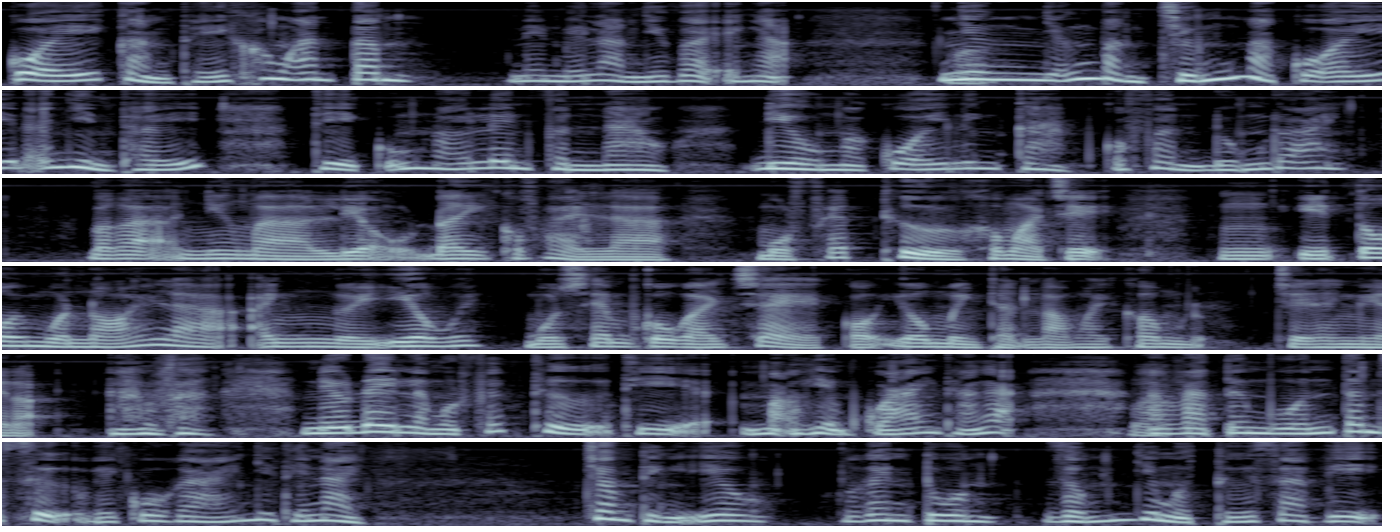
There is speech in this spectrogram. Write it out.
Cô ấy cảm thấy không an tâm nên mới làm như vậy anh ạ. Nhưng những bằng chứng mà cô ấy đã nhìn thấy thì cũng nói lên phần nào điều mà cô ấy linh cảm có phần đúng đó anh. Vâng ạ, nhưng mà liệu đây có phải là một phép thử không hả chị? Ừ, ý tôi muốn nói là anh người yêu ấy muốn xem cô gái trẻ có yêu mình thật lòng hay không chị Thanh Nguyên ạ. À, vâng, nếu đây là một phép thử thì mạo hiểm quá anh Thắng ạ. Vâng. À, và tôi muốn tâm sự với cô gái như thế này. Trong tình yêu, ghen tuông giống như một thứ gia vị.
